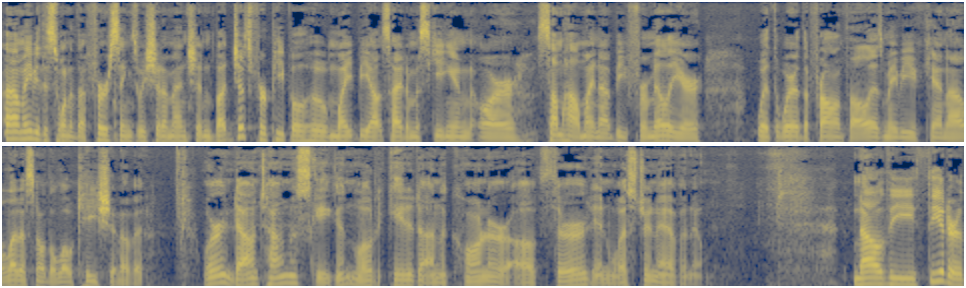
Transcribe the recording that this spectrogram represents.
Uh, maybe this is one of the first things we should have mentioned, but just for people who might be outside of Muskegon or somehow might not be familiar with where the Frauenthal is, maybe you can uh, let us know the location of it. We're in downtown Muskegon, located on the corner of 3rd and Western Avenue. Now, the theater,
